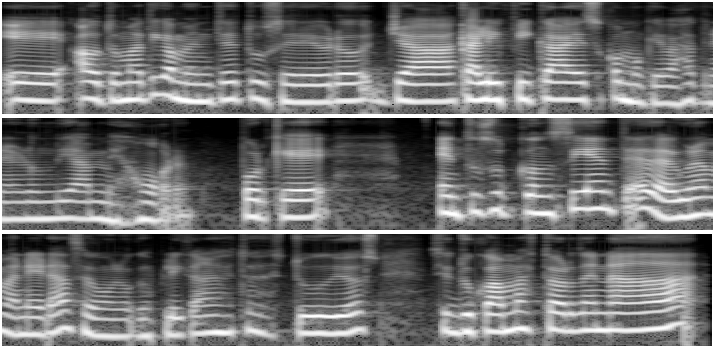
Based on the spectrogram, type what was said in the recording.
eh, automáticamente tu cerebro ya califica eso como que vas a tener un día mejor. Porque en tu subconsciente, de alguna manera, según lo que explican estos estudios, si tu cama está ordenada,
